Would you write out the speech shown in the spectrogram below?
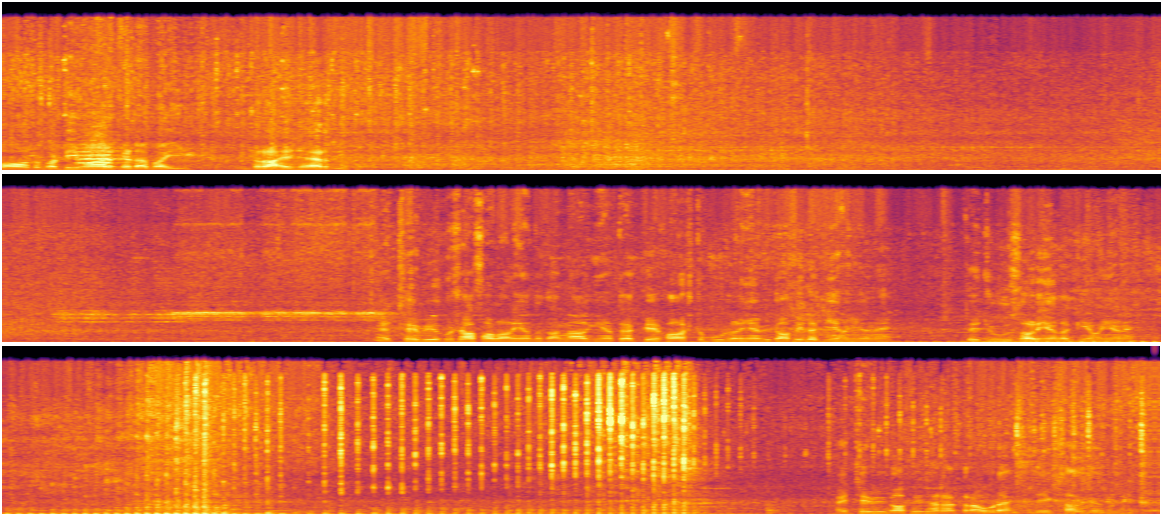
ਬਹੁਤ ਵੱਡੀ ਮਾਰਕੀਟ ਆ ਭਾਈ, ਦਰਾਹੇ ਸ਼ਹਿਰ ਦੀ। ਇੱਥੇ ਵੀ ਕੁਛ ਆ ਫਲਾਂ ਵਾਲੀਆਂ ਦੁਕਾਨਾਂ ਆ ਗਈਆਂ ਤੇ ਅੱਗੇ ਫਾਸਟ ਫੂਡ ਵਾਲੀਆਂ ਵੀ ਕਾਫੀ ਲੱਗੀਆਂ ਹੋਈਆਂ ਨੇ ਤੇ ਜੂਸ ਵਾਲੀਆਂ ਲੱਗੀਆਂ ਹੋਈਆਂ ਨੇ। ਇੱਥੇ ਵੀ ਕਾਫੀ ਸਾਰਾ ਕਰਾਊਡ ਹੈ, ਦੇਖ ਸਕਦੇ ਹੋ ਤੁਸੀਂ।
